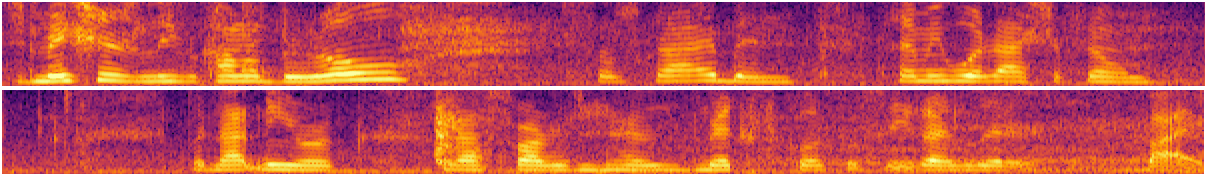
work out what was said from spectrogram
just make sure to leave a comment below, subscribe, and tell me what I should film. But not New York. Not as far as Mexico. So see you guys later. Bye.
